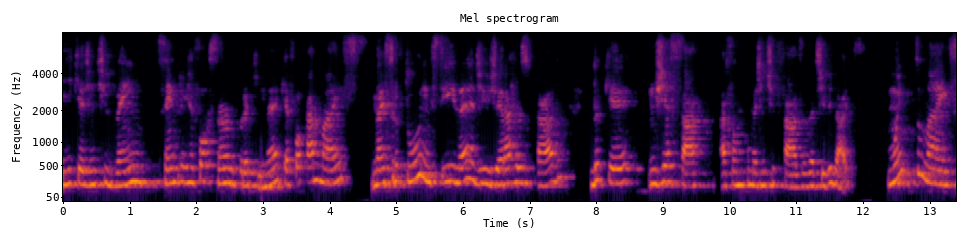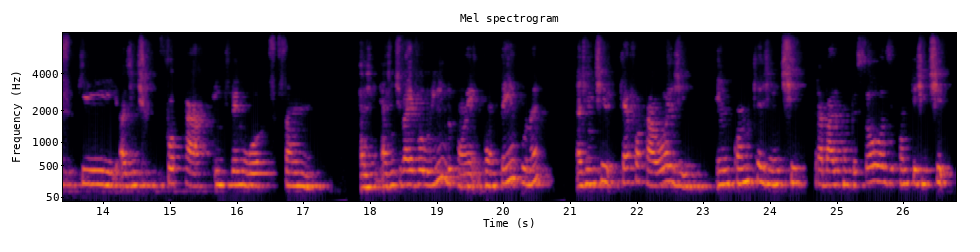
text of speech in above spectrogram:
E que a gente vem sempre reforçando por aqui, né, que é focar mais na estrutura em si, né, de gerar resultado, do que engessar a forma como a gente faz as atividades muito mais que a gente focar em frameworks que são. A gente, a gente vai evoluindo com, com o tempo, né? A gente quer focar hoje em como que a gente trabalha com pessoas e como que a gente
